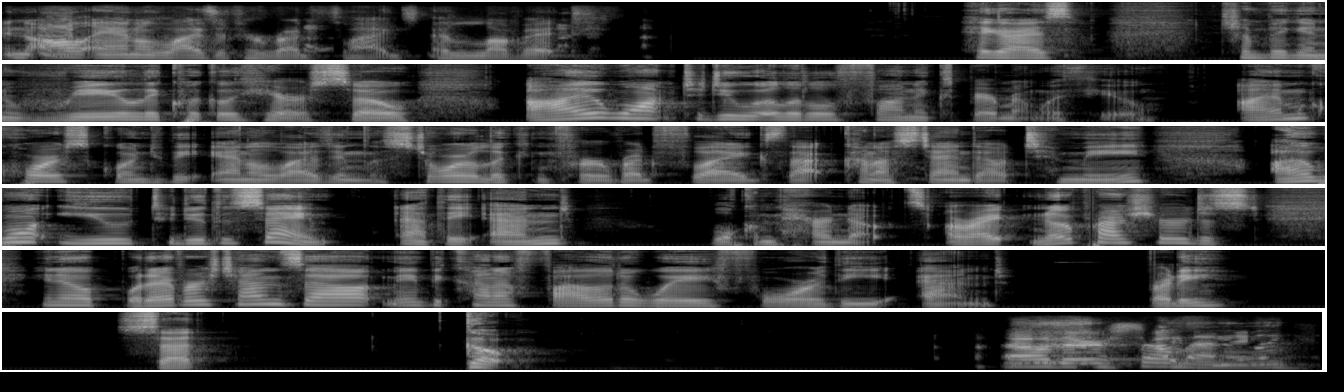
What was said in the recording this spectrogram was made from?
and I'll analyze it for red flags. I love it. Hey guys, jumping in really quickly here. So, I want to do a little fun experiment with you. I'm, of course, going to be analyzing the story, looking for red flags that kind of stand out to me. I want you to do the same. And at the end, we'll compare notes. All right? No pressure. Just, you know, whatever stands out, maybe kind of file it away for the end. Ready? Set? Go. Oh, there's so I feel many. like-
